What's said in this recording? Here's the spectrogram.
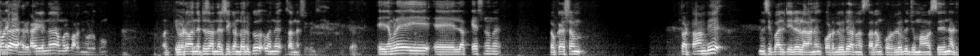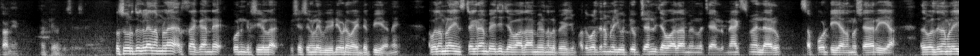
കൊണ്ട് കഴിയുന്നത് നമ്മൾ പറഞ്ഞു കൊടുക്കും. ഓക്കെ. ഇവിടെ വന്നിട്ട് സന്ദർശിക്കേണ്ടവർക്ക് വന്ന് സന്ദർശിക്കുകയും ചെയ്യാം. ഈ നമ്മളെ ഈ ലൊക്കേഷൻ ഒന്ന് ലൊക്കേഷൻ തൊട്ടാമ്പി മുനിസിപ്പാലിറ്റിയിലുള്ളതാണ്. കൊടലൂർ പറഞ്ഞ സ്ഥലം കൊടലൂർ ജുമാ മസ്ജിദിന് അടുത്താണ്. ഓക്കെ ഓക്കെ ശരി അപ്പോൾ സുഹൃത്തുക്കളെ നമ്മളെ റിസാഖാന്റെ കൂൺ കൃഷിയുള്ള വിശേഷങ്ങളെ വീഡിയോ ഇവിടെ വൈൻഡപ്പ് ചെയ്യാണ്. അപ്പോൾ നമ്മളെ ഇൻസ്റ്റാഗ്രാം പേജ് ജവാദാമീർ എന്നുള്ള പേജും അതുപോലെ തന്നെ നമ്മുടെ യൂട്യൂബ് ചാനൽ ജവാദാമീർ എന്നുള്ള ചാനലും മാക്സിമം എല്ലാവരും സപ്പോർട്ട് ചെയ്യുക നമ്മൾ ഷെയർ ചെയ്യുക. അതുപോലെ തന്നെ നമ്മൾ ഈ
